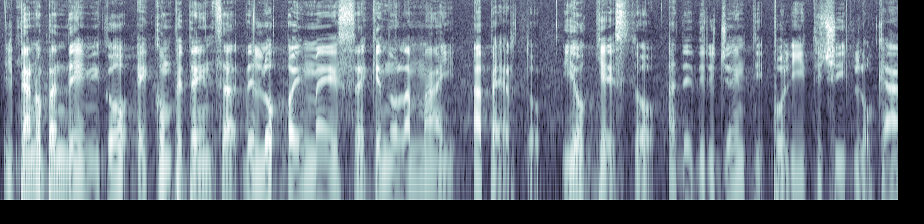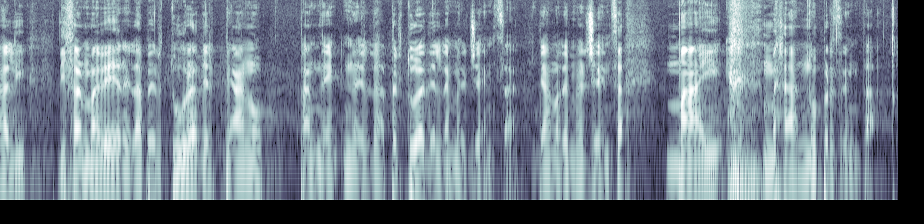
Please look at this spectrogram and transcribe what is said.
Il piano pandemico è competenza dell'OMS che non l'ha mai aperto. Io ho chiesto a dei dirigenti politici locali di farmi avere l'apertura del piano l'apertura dell'emergenza, piano d'emergenza, mai me l'hanno presentato,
